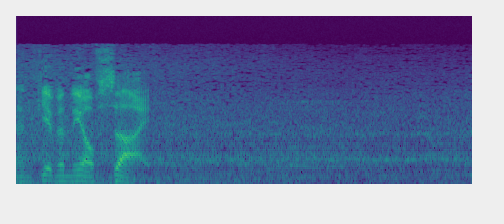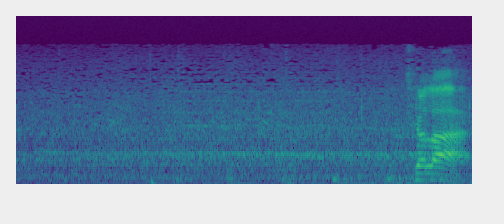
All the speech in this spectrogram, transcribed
and given the offside. Collard.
